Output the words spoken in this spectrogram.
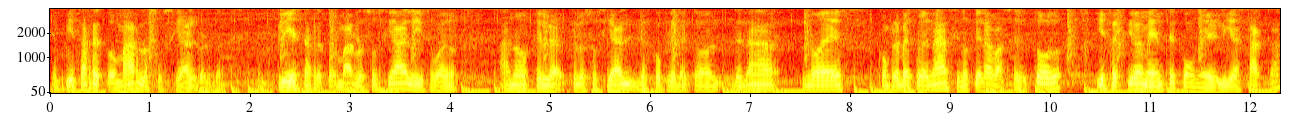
empieza a retomar lo social, ¿verdad? Empieza a retomar lo social y dice, bueno, ah, no, que, lo social no es complemento de nada, no es complemento de nada, sino que es la base de todo. Y efectivamente, con el IASACA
